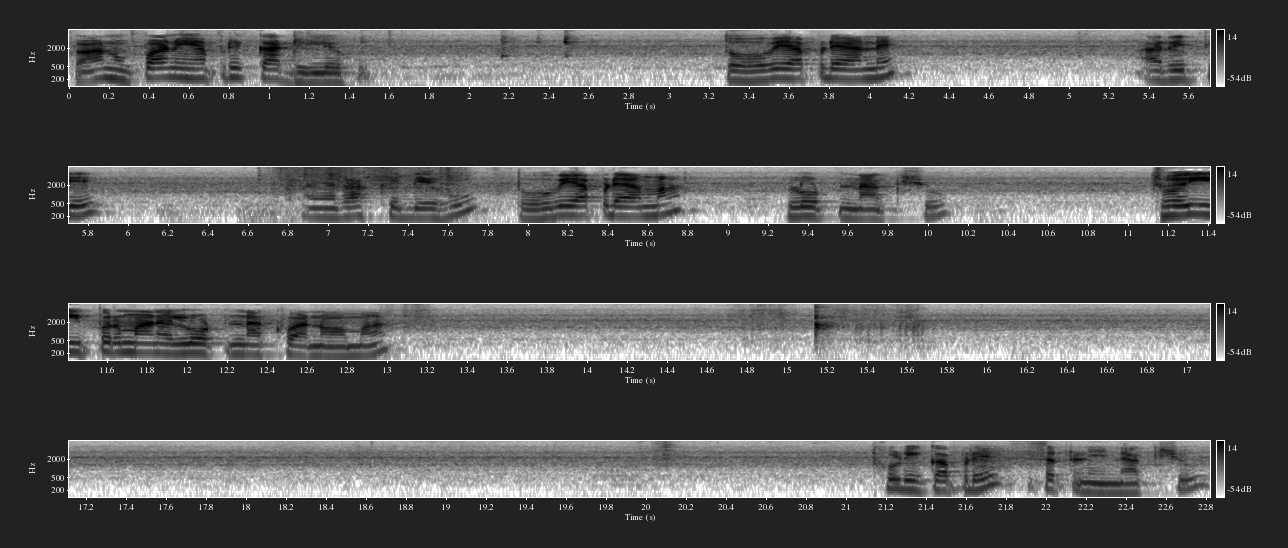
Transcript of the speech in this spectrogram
તો આનું પાણી આપણે કાઢી લેવું. તો હવે આપણે આને આ રીતે રાખી દેવું. તો હવે આપણે આમાં લોટ નાખશું. જોઈ એ પ્રમાણે લોટ નાખવાનો આમાં. થોડીક આપણે ચટણી નાખશું.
